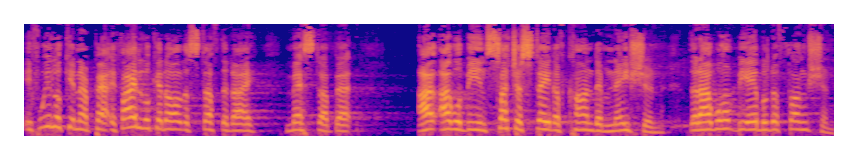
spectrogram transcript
if we look in our past, if I look at all the stuff that I messed up at, I, I will be in such a state of condemnation that I won't be able to function.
